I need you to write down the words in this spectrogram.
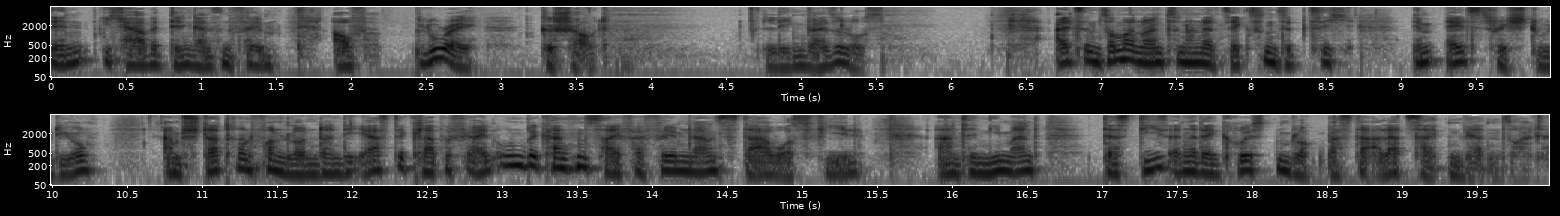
denn ich habe den ganzen Film auf Blu-ray geschaut. Legen wir also los. Als im Sommer 1976 im Elstree Studio am Stadtrand von London die erste Klappe für einen unbekannten Sci-Fi-Film namens Star Wars fiel, ahnte niemand, dass dies einer der größten Blockbuster aller Zeiten werden sollte.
